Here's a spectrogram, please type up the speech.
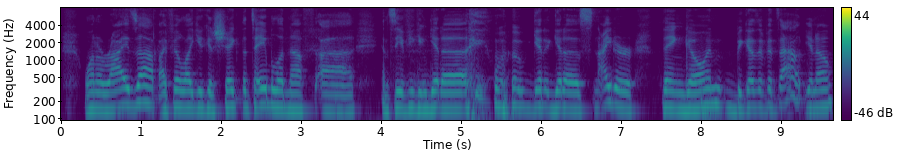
want to rise up, I feel like you could shake the table enough uh, and see if you can get a get a get a Snyder thing going. Because if it's out, you know.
